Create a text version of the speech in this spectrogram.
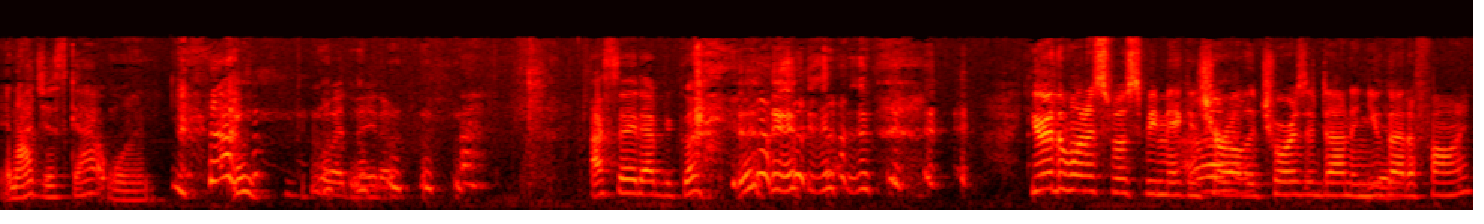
and I just got one. Coordinator. I say that because you're the one who's supposed to be making sure all the uh, chores are done, and you Yeah. got a fine.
